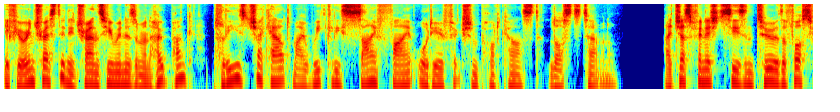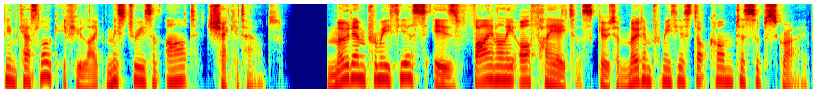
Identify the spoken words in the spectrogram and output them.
If you're interested in transhumanism and hope punk, please check out my weekly sci fi audio fiction podcast, Lost Terminal. I just finished season 2 of the Phosphene catalogue. If you like mysteries and art, check it out. Modem Prometheus is finally off hiatus. Go to modemprometheus.com to subscribe.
